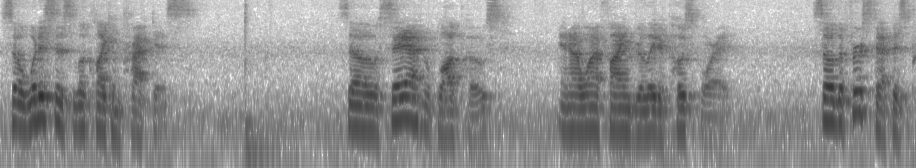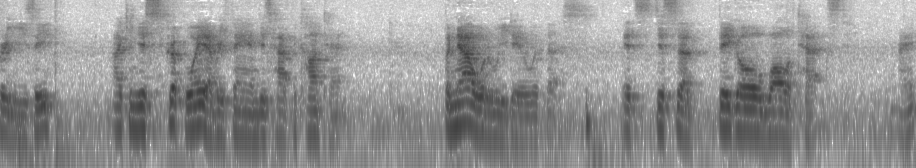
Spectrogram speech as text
So what does this look like in practice? So say I have a blog post and I want to find related posts for it. So the first step is pretty easy. I can just strip away everything and just have the content. But now what do we do with this? It's just a big old wall of text, right?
